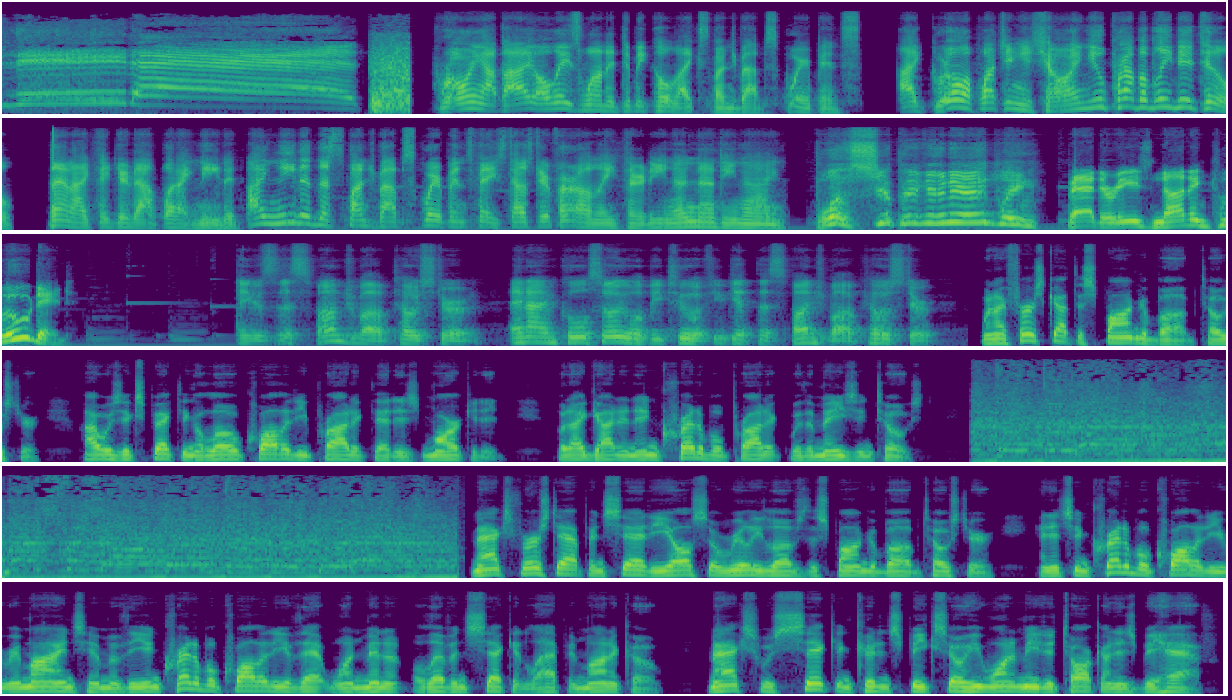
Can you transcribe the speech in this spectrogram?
need it! Growing up, I always wanted to be cool like SpongeBob SquarePants. I grew up watching his show, and you probably did too. Then I figured out what I needed. I needed the SpongeBob SquarePants face toaster for only $39.99. Plus shipping and handling. Batteries not included. I use this SpongeBob toaster. And I'm cool, so you will be too if you get the SpongeBob toaster. When I first got the SpongeBob toaster, I was expecting a low quality product that is marketed, but I got an incredible product with amazing toast. Max Verstappen said he also really loves the SpongeBob toaster, and its incredible quality reminds him of the incredible quality of that 1 minute 11 second lap in Monaco. Max was sick and couldn't speak, so he wanted me to talk on his behalf.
